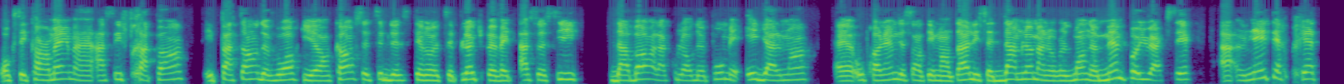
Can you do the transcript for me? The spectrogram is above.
Donc, c'est quand même euh, assez frappant et patent de voir qu'il y a encore ce type de stéréotypes-là qui peuvent être associés d'abord à la couleur de peau, mais également euh, aux problèmes de santé mentale. Et cette dame-là, malheureusement, n'a même pas eu accès à un interprète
